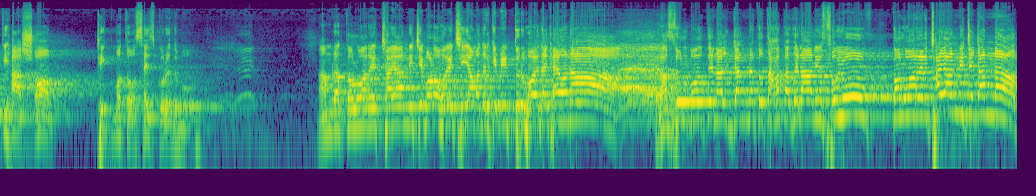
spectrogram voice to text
ইতিহাস সব ঠিক মতো সাইজ করে দেব। আমরা তলোয়ারের ছায়ার নিচে বড় হয়েছি, আমাদেরকে মৃত্যুর ভয় দেখায় না। রাসূল বলতেন আল জান্নাত তাহাতা দিলালি সুয়ুফ তলোয়ারের ছায়ার নিচে জান্নাত।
